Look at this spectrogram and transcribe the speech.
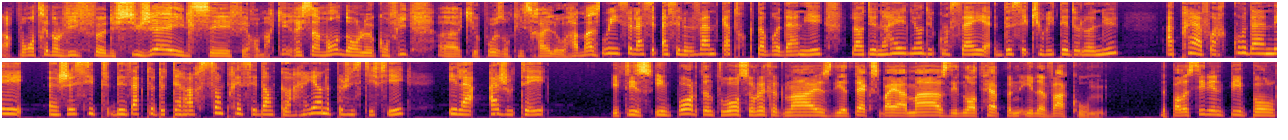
Alors pour entrer dans le vif euh, du sujet, il s'est fait remarquer récemment dans le conflit euh, qui oppose donc l'Israël au Hamas. Oui, cela s'est passé le 24 octobre dernier lors d'une réunion du Conseil de sécurité de l'ONU. Après avoir condamné, euh, je cite, des actes de terreur sans précédent que rien ne peut justifier, il a ajouté It is important to also recognize the attacks by Hamas did not happen in a vacuum. The Palestinian people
